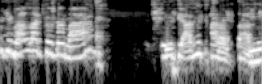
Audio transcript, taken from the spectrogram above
কি ভালো লাগতো তো না আমি খারাপ তা আমি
